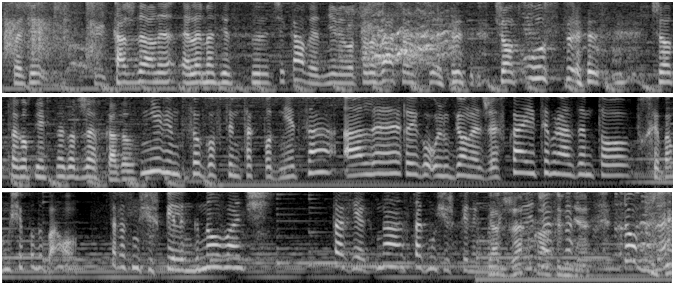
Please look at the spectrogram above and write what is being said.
Słuchajcie, każdy ale element jest y, ciekawy. Nie wiem, od czego zacząć. Czy od ust, czy od tego pięknego drzewka. To Nie wiem, co go w tym tak podnieca, ale to jego ulubione drzewka i tym razem to chyba mu się podobało. Teraz musisz pielęgnować. Tak jak nas, tak musisz pielęgnować. Ja drzewko, a ty mnie. Dobrze.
